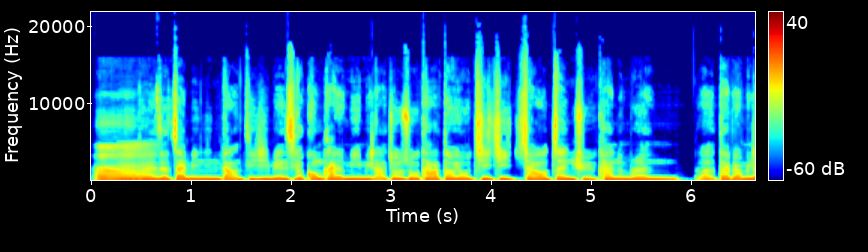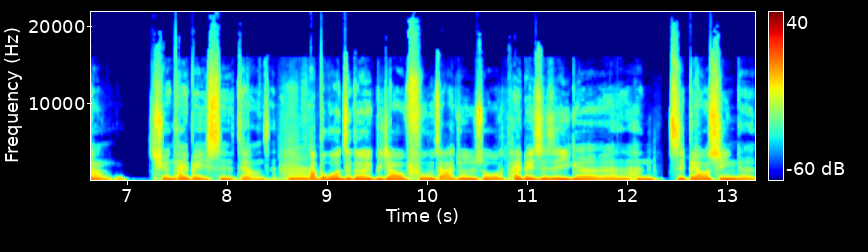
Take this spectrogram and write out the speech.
嗯，对，这在民进党体系里面是一个公开的秘密啦，就是说他都有积极想要争取，看能不能呃代表民进党。选台北市这样子，嗯，啊，不过这个比较复杂，就是说台北市是一个很指标性的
